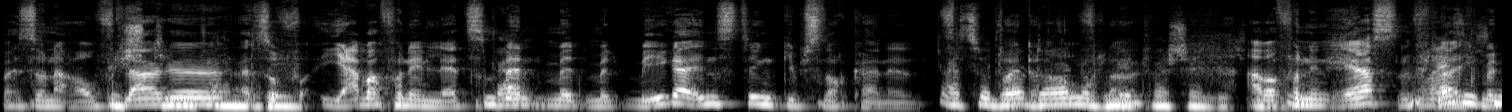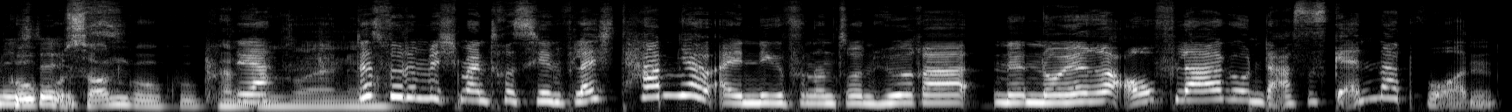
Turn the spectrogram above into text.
Weil so eine Bestimmt, Auflage, André. also ja, aber von den letzten Ja. Bänden mit, mit Mega Instinct gibt's noch keine. Also da, weitere da noch Auflage. mit wahrscheinlich. Aber von den ersten vielleicht ich mit nicht, Goku Son Goku könnte Ja, sein. Ja. das würde mich mal interessieren. Vielleicht haben ja einige von unseren Hörern eine neuere Auflage und da ist es geändert worden.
